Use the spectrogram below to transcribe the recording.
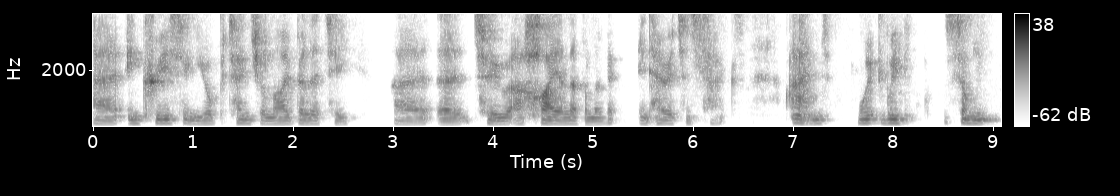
uh, increasing your potential liability uh, uh, to a higher level of inheritance tax. And with, with, some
